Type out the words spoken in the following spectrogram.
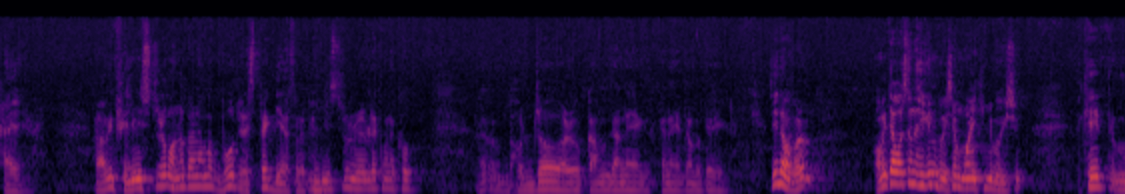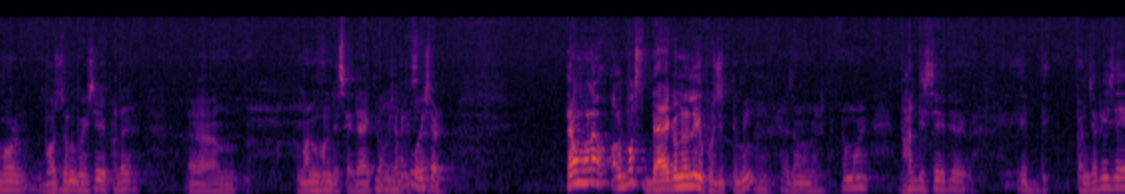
খায়। আৰু আমি ফিল্ম ইনষ্টিটিউটৰ মানুহৰ কাৰণে আমাক বহুত ৰেচপেক্ট দিয়া আছিলে ফিল্ম ইনষ্টিটিউটৰ ল'ৰাবিলাক মানে খুব ভদ্ৰ আৰু কাম জানে সেইকাৰণে তেওঁলোকে যি নহওক বাৰু অমিতাভ বচ্চন সেইখিনি বহিছে মই এইখিনি বহিছোঁ। সেই মোৰ বছজন বহিছে এইফালে মনমোহন দেশাই ডাইৰেক্টৰ বহিছে বহিছে আৰু। তেওঁ মানে অলমষ্ট ডায়েগনেলি অপজিট তুমি এজন মানুহ। তেওঁ মই ভাত দিছে এই পাঞ্জাবী যে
